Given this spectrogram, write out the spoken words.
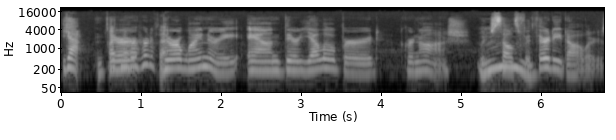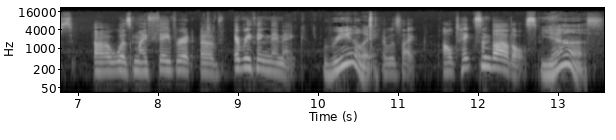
Yeah, I've never heard of that. They're a winery, and their Yellowbird Grenache, which sells Mm. for thirty dollars, uh, was my favorite of everything they make. Really? I was like, I'll take some bottles. Yes.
